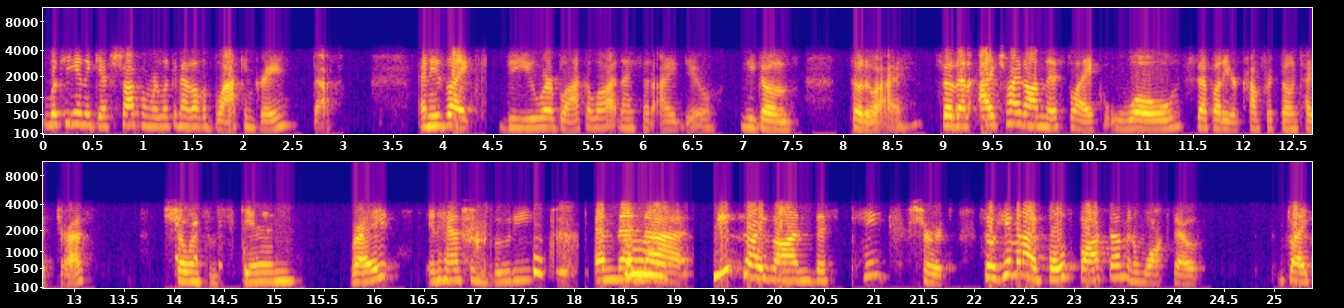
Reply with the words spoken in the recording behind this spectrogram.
looking in the gift shop, and we're looking at all the black and gray stuff. And he's like, "Do you wear black a lot?" And I said, "I do." He goes, "So do I." So then I tried on this like, "Whoa, step out of your comfort zone" type dress, showing some skin, right? Enhancing booty. And then uh he tries on this pink shirt. So him and I both bought them and walked out. Like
